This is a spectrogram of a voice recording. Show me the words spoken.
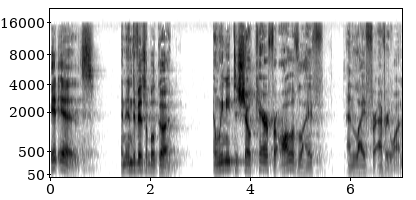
it is an indivisible good, and we need to show care for all of life and life for everyone.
